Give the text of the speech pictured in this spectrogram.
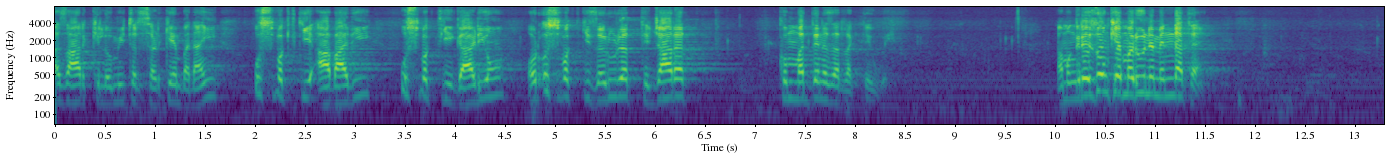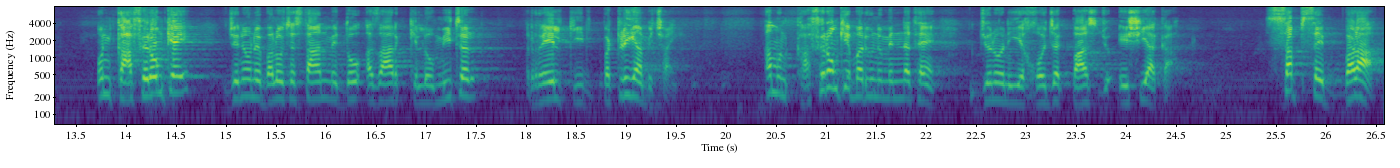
हज़ार किलोमीटर सड़कें बनाई। उस वक्त की आबादी, उस वक्त की गाड़ियों और उस वक्त की ज़रूरत, तिजारत को मद्देनजर रखते हुए। हम अंग्रेज़ों के मरून मिन्नत हैं। उन काफिरों के जिन्होंने बलोचिस्तान में 2000 किलोमीटर रेल की पटरियाँ बिछाई। हम उन काफिरों के मरून मिन्नत हैं जिन्होंने ये खोजक पास जो एशिया का सबसे बड़ा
